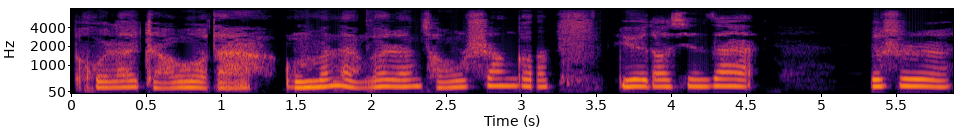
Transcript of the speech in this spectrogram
回来找我的。我们两个人从上个月到现在，就是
